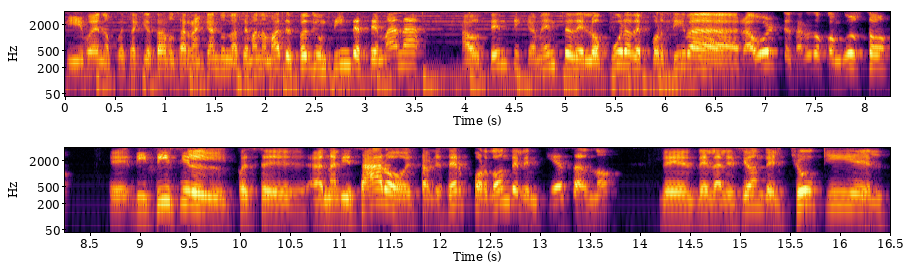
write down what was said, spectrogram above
Y bueno, pues aquí estamos arrancando una semana más después de un fin de semana auténticamente de locura deportiva. Raúl, te saludo con gusto. Eh, difícil pues eh, analizar o establecer por dónde le empiezas, ¿no? Desde la lesión del Chucky, el,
